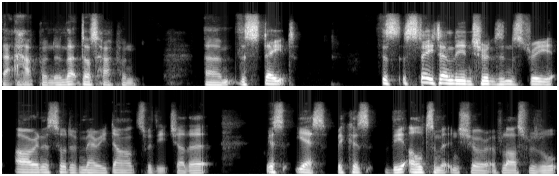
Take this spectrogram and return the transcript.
that happened. And that does happen. Um, the state the state and the insurance industry are in a sort of merry dance with each other. Yes, yes, because the ultimate insurer of last resort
